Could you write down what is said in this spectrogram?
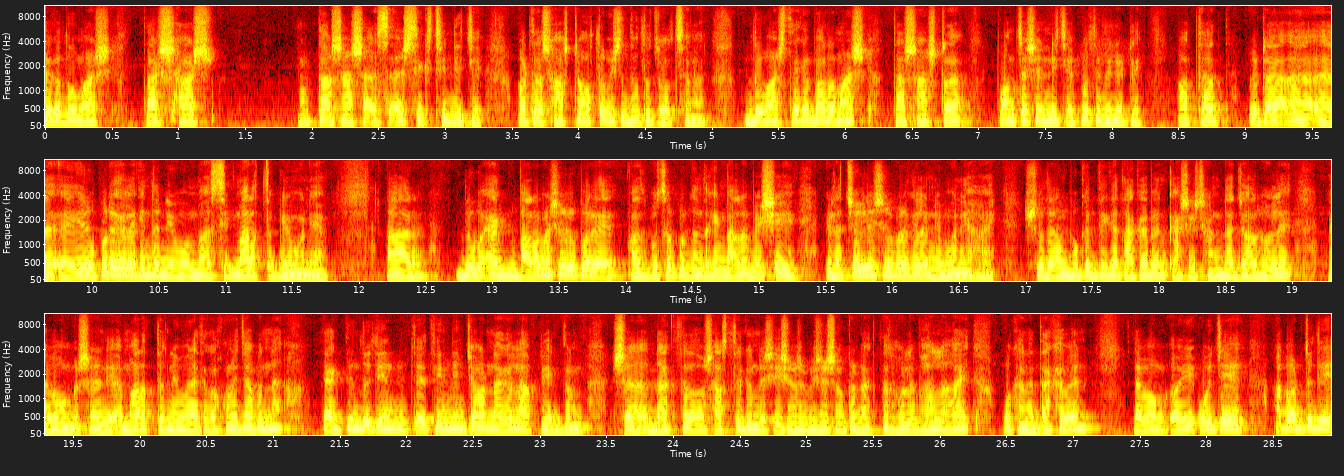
থেকে দু মাস, তার শ্বাস তার শ্বাস সিক্সটির নিচে। অর্থাৎ শ্বাসটা অত বেশি দ্রুত চলছে না। দু মাস থেকে বারো মাস তার শ্বাসটা পঞ্চাশের নিচে প্রতি মিনিটে অর্থাৎ ওটা এর উপরে গেলে কিন্তু মারাত্মক নিউমোনিয়া আর দু, এক, বারো মাসের উপরে, পাঁচ বছর পর্যন্ত কিংবা আরও বেশি, এটা চল্লিশের উপরে গেলে নিউমোনিয়া হয়। সুতরাং বুকের দিকে তাকাবেন, কাশি, ঠান্ডা, জ্বর হলে এবং মারাত্মক নিউমোনিয়াতে কখনোই যাবেন না। একদিন দুই দিন তিন দিন জ্বর না গেলে আপনি সা- ডাক্তার অথবা স্বাস্থ্যকেন্দ্রে, শিশু, বিশেষজ্ঞ ডাক্তার হলে ভালো হয়, ওখানে দেখাবেন। এবং ওই ওই যে আবার যদি,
